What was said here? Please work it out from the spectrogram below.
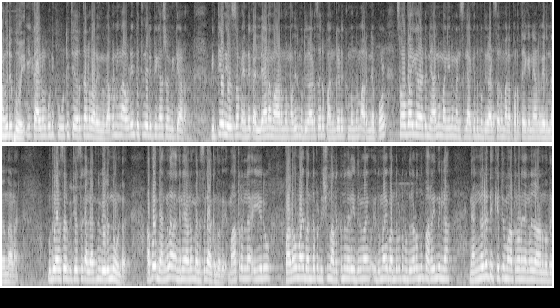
അവർ പോയി. ഈ കാര്യങ്ങൾ കൂടി കൂട്ടിച്ചേർത്താണ് പറയുന്നത്. അപ്പോൾ നിങ്ങൾ അവിടെയും തെറ്റിദ്ധരിപ്പിക്കാൻ ശ്രമിക്കുകയാണ്. പിറ്റേ ദിവസം എന്റെ കല്യാണമാണെന്നും അതിൽ മുതുകാട് സാർ പങ്കെടുക്കുമെന്നും അറിഞ്ഞപ്പോൾ സ്വാഭാവികമായിട്ടും ഞാനും മനിയനും മനസ്സിലാക്കിയത് മുതുകാട് സാർ മലപ്പുറത്തേക്ക് തന്നെയാണ് വരുന്നതെന്നാണ്. മുതുകാട് സാർ പിറ്റേ ദിവസം കല്യാണത്തിന് വരുന്നുണ്ട്. അപ്പോൾ ഞങ്ങൾ അങ്ങനെയാണ് മനസ്സിലാക്കുന്നത്. മാത്രമല്ല ഈ ഒരു പണവുമായി ബന്ധപ്പെട്ട് ഇഷ്യൂ നടക്കുന്നവരെ ഇതിനുമായി ഇതുമായി ബന്ധപ്പെട്ട് മുതുകാടൊന്നും പറയുന്നില്ല. ഞങ്ങളുടെ ടിക്കറ്റ് മാത്രമാണ് ഞങ്ങൾ കാണുന്നത്.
